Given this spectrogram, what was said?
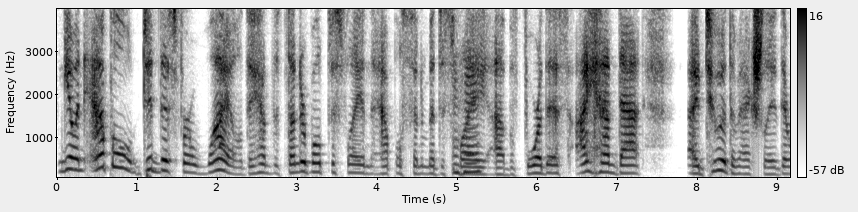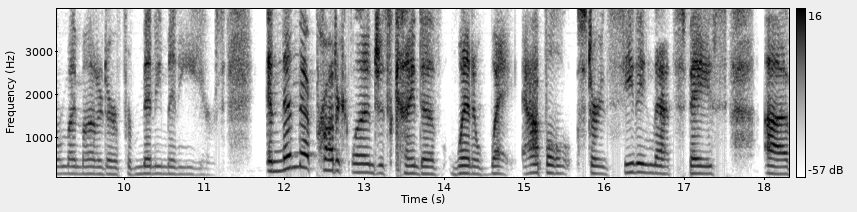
you know, and Apple did this for a while. They had the Thunderbolt display and the Apple Cinema display mm-hmm. uh, before this. I had that. I had two of them actually. They were my monitor for many, many years. And then that product line just kind of went away. Apple started ceding that space uh,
